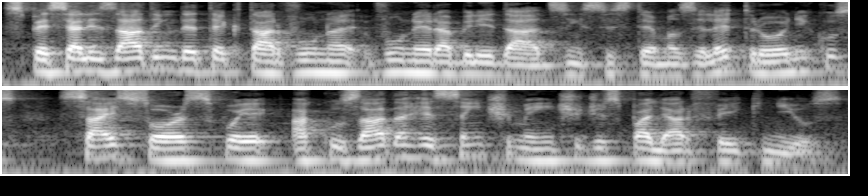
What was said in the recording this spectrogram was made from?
Especializado em detectar vulnerabilidades em sistemas eletrônicos, SciSource foi acusada recentemente de espalhar fake news.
